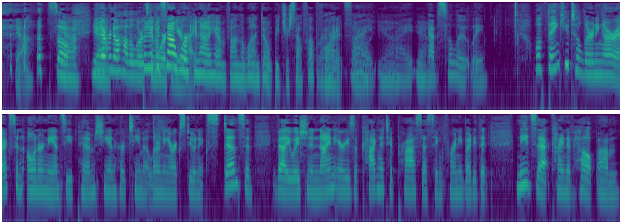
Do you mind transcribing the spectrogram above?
yeah. so Yeah, you yeah. never know how the Lord's But going to work If it's not working life. out, you haven't found the one. Don't beat yourself up for it. So right, yeah, right, absolutely. Well, thank you to Learning RX and owner Nancy Pym. She and her team at Learning RX do an extensive evaluation in nine areas of cognitive processing for anybody that needs that kind of help. Um,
